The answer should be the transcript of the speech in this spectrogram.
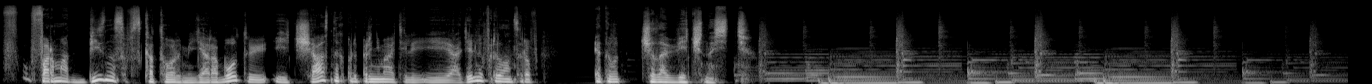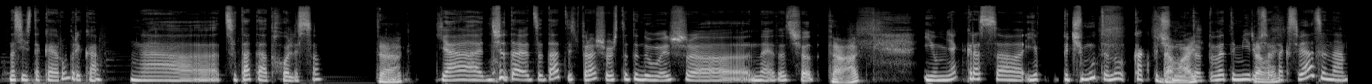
формат бизнесов, с которыми я работаю, и частных предпринимателей, и отдельных фрилансеров, это вот человечность. У нас есть такая рубрика цитаты от Холлиса. Так. Я читаю цитаты и спрашиваю, что ты думаешь э, на этот счет. Так. И у меня как раз э, я почему-то, ну как почему-то, в этом мире все так связано.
